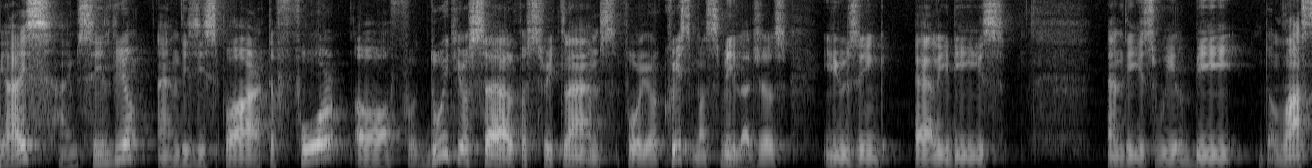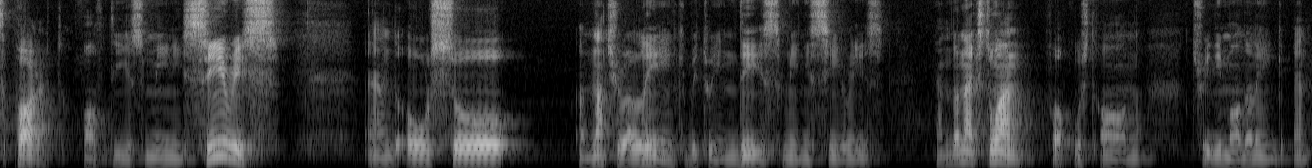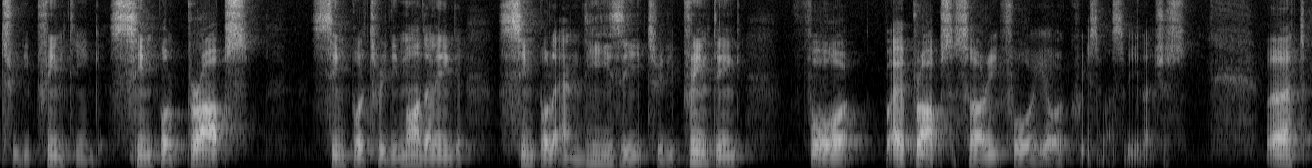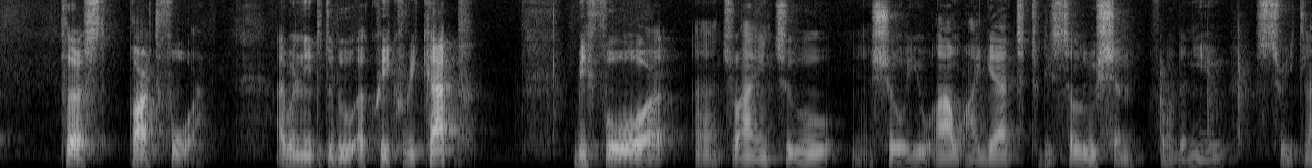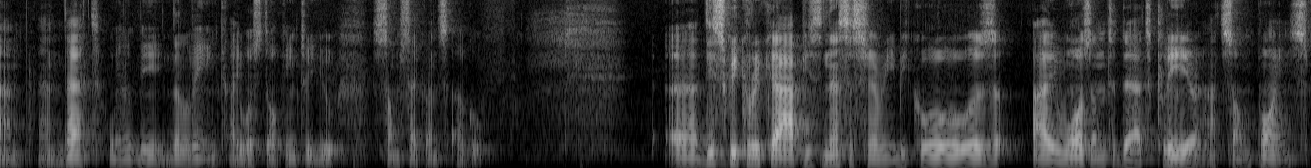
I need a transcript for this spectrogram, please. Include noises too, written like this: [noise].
guys, I'm Silvio and this is part 4 of do-it-yourself street lamps for your Christmas villages using LEDs and this will be the last part of this mini series. And also a natural link between this mini series and the next one focused on 3D modeling and 3D printing, simple props simple 3D modeling, simple and easy 3D printing for uh, props, sorry, for your Christmas villages. But first, part four. I will need to do a quick recap before uh, trying to show you how I get to the solution for the new street lamp and that will be the link I was talking to you some seconds ago. Uh, this quick recap is necessary because I wasn't that clear at some points.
